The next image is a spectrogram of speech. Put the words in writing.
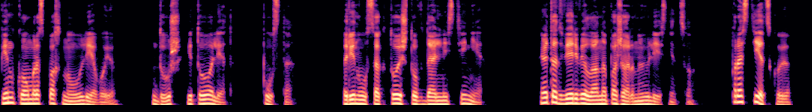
Пинком распахнул левую. Душ и туалет. Пусто. Ринулся к той, что в дальней стене. Эта дверь вела на пожарную лестницу. Простецкую,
